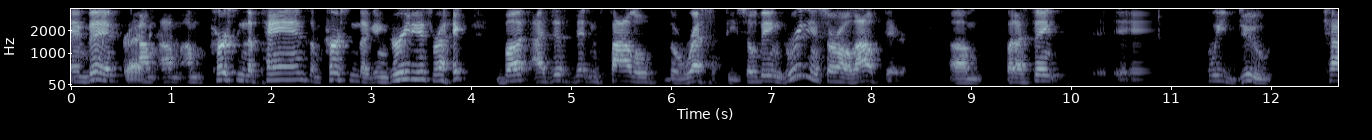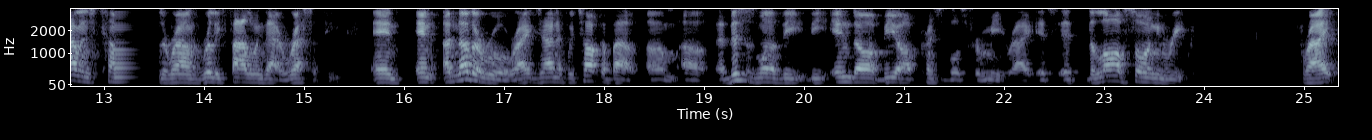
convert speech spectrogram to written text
And then right. I'm, I'm, I'm cursing the pans, I'm cursing the ingredients, right? But I just didn't follow the recipe. So the ingredients are all out there. Um, but I think we do, challenge comes around really following that recipe and and another rule, right, John? If we talk about um, uh, this is one of the the end all be all principles for me, right? It's it's the law of sowing and reaping, right?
